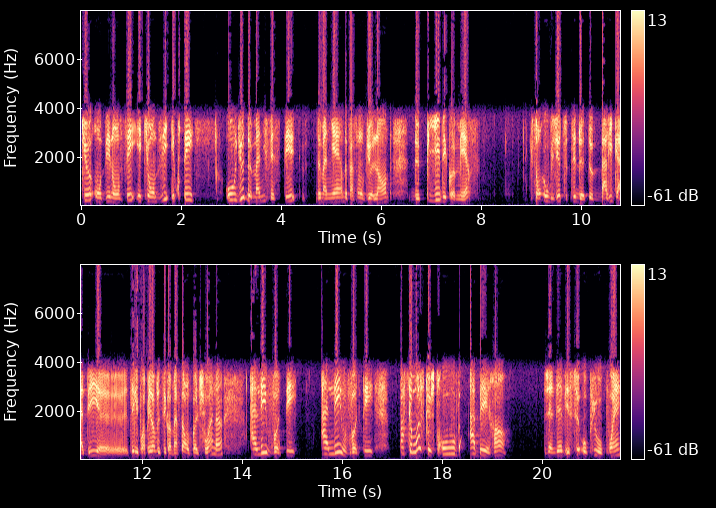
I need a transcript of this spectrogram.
qui ont dénoncé et qui ont dit, écoutez, au lieu de manifester de manière, de façon violente, de piller des commerces, sont obligés de, de, de barricader, euh, les propriétaires de ces commerçants n'ont pas le choix, là, allez voter. Allez voter. Parce que moi, ce que je trouve aberrant, Geneviève, et ce au plus haut point,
